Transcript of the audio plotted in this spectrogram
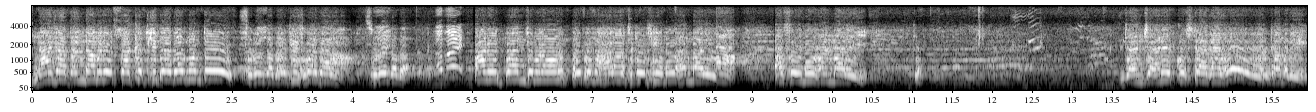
माझ्या दंडामध्ये ताकद किती बघ म्हणतो. सुरेश दादा. प्रति स्पर्धाला सुरेश दादा. आणि पंच म्हणून उपमहाराज केशी मोहन माळे. असे मोहन माळे. ज्यांच्या अनेक कुस्त्या गावामध्ये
